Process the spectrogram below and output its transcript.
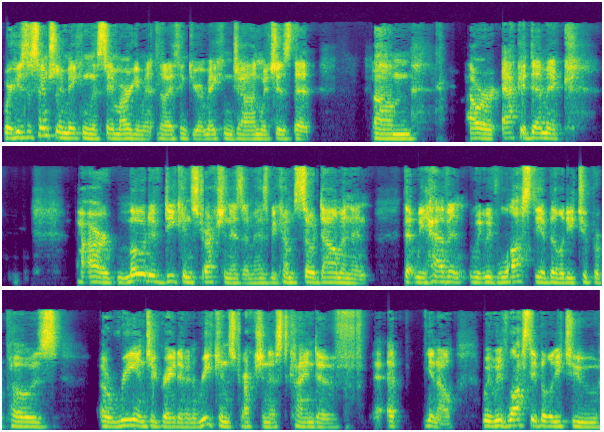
where he's essentially making the same argument that I think you're making, John, which is that um, our academic, our mode of deconstructionism has become so dominant that we haven't, we've lost the ability to propose a reintegrative and reconstructionist kind of, uh, you know, we've lost the ability to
